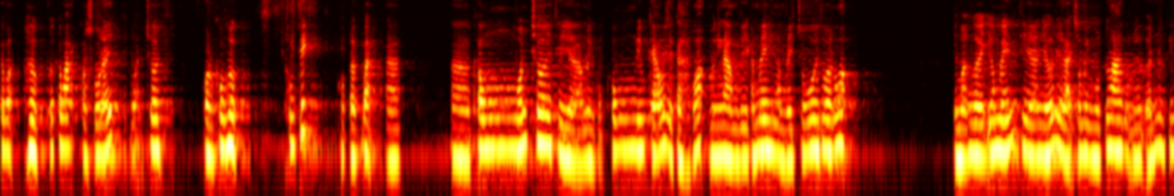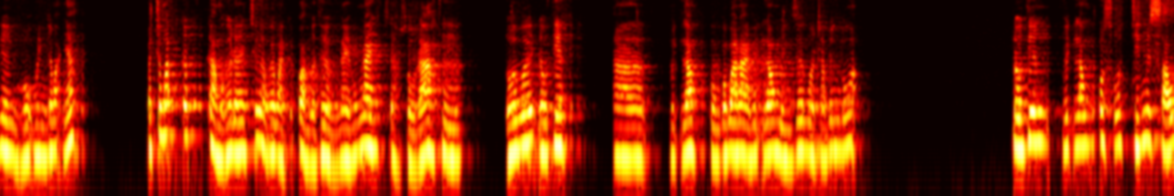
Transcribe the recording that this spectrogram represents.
các bạn hợp với các bạn con số đấy các bạn chơi còn không hợp không thích hoặc là bạn à, à, không muốn chơi thì à, mình cũng không níu kéo gì cả đúng không ạ? Mình làm về đam mê làm về chơi thôi đúng không ạ? Thì mọi người yêu mến thì à, nhớ để lại cho mình một like cũng như ấn đăng ký kênh ủng hộ mình các bạn nhé. Và trước mắt tất cả mọi người đây chính là cái bản kết quả mở thưởng ngày hôm nay. Giảm sổ ra thì đối với đầu tiên à, Vịnh Long cùng có ba đài Vịnh Long Bình Dương và Trà Vinh đúng không ạ? Đầu tiên Vịnh Long có con số 96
